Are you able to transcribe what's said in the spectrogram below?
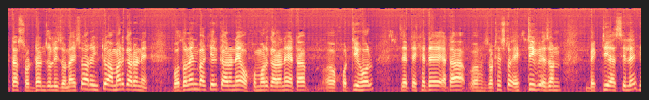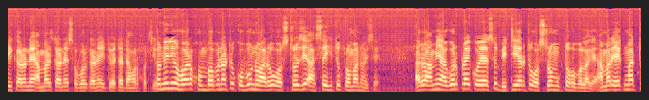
এটা শ্ৰদ্ধাঞ্জলি জনাইছোঁ আৰু সেইটো আমাৰ কাৰণে বডোলেণ্ডবাসীৰ কাৰণে অসমৰ কাৰণে এটা ক্ষতি হ'ল যে তেখেতে এটা যথেষ্ট এক্টিভ এজন ব্যক্তি আছিলে সেইকাৰণে আমাৰ কাৰণে চবৰ কাৰণে এইটো এটা ডাঙৰ ক্ষতি হোৱাৰ সম্ভাৱনাটো ক'ব নোৱাৰোঁ অস্ত্ৰ যে আছে সেইটো প্ৰমাণ হৈছে। আৰু আমি আগৰ পৰাই কৈ আছোঁ বি টি আৰটো অস্ত্ৰমুক্ত হ'ব লাগে। আমাৰ একমাত্ৰ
